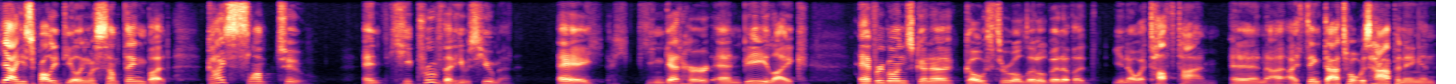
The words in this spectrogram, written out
yeah, he's probably dealing with something, but guys slump too, and he proved that he was human. A, he can get hurt, and B, like everyone's gonna go through a little bit of a you know a tough time, and I, I think that's what was happening, and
